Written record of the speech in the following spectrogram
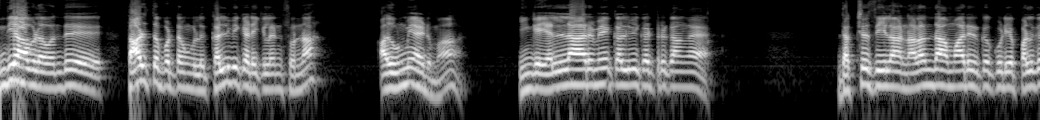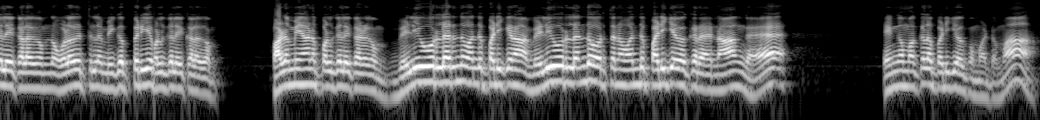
இந்தியாவில் வந்து தாழ்த்தப்பட்டவங்களுக்கு கல்வி கிடைக்கலன்னு சொன்னால் அது உண்மையாயிடுமா? இங்கே எல்லாருமே கல்வி கற்றுருக்காங்க. தக்ஷசீலா நலந்தா மாதிரி இருக்கக்கூடிய பல்கலைக்கழகம் தான் உலகத்தில் மிகப்பெரிய பல்கலைக்கழகம். பழமையான பல்கலைக்கழகம். வெளியூர்லேருந்து வந்து படிக்கிறான். வெளியூர்லேருந்து ஒருத்தனை வந்து படிக்க வைக்கிற நாங்கள் எங்கள் மக்களை படிக்க வைக்க மாட்டோமா?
